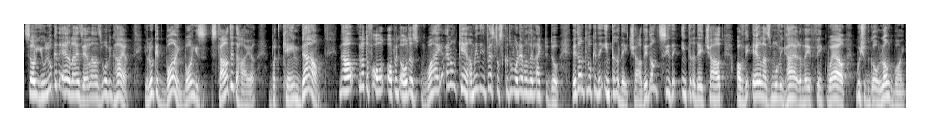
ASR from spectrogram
So you look at the airlines, the airlines moving higher. You look at Boeing, Boeing is started higher but came down. Now, a lot of open orders. Why? I don't care. I mean, investors could do whatever they like to do. They don't look at the intraday chart. They don't see the intraday chart of the airlines moving higher and they think, well, we should go long Boeing.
